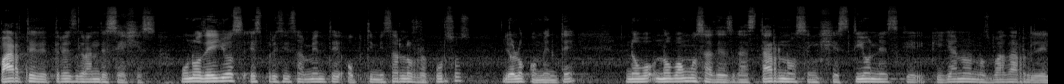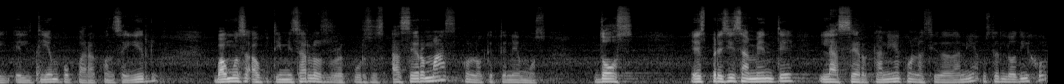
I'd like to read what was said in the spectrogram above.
parte de tres grandes ejes. Uno de ellos es precisamente optimizar los recursos, yo lo comenté, no, no vamos a desgastarnos en gestiones que, que, ya no nos va a dar el, el tiempo para conseguirlo, vamos a optimizar los recursos, hacer más con lo que tenemos. Dos, es precisamente la cercanía con la ciudadanía, usted lo dijo,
